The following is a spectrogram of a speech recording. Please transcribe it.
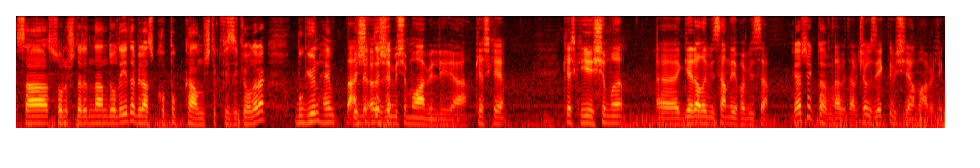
sağ sonuçlarından dolayı da biraz kopuk kalmıştık fiziki olarak. Bugün hem ben de Beşiktaş'ın özlemişim muhabirliği ya. Keşke keşke yaşımı e, geri alabilsem de yapabilsem. gerçekten mi? Tabii tabii çok zevkli bir şey ya muhabirlik.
